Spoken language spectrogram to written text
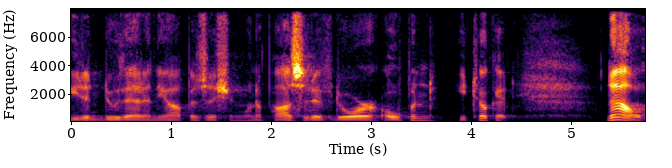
He didn't do that in the opposition. When a positive door opened, he took it. Now,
